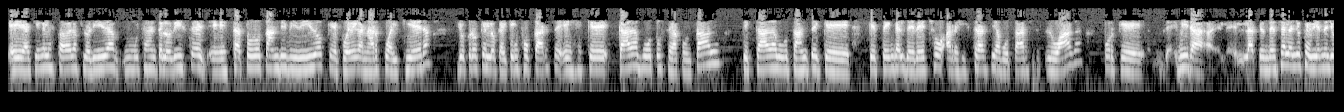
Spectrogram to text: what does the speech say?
Eh, aquí en el estado de la Florida, mucha gente lo dice, eh, está todo tan dividido que puede ganar cualquiera. Yo creo que lo que hay que enfocarse es que cada voto sea contado, que cada votante que, que tenga el derecho a registrarse y a votar lo haga porque, mira, la tendencia del año que viene yo,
